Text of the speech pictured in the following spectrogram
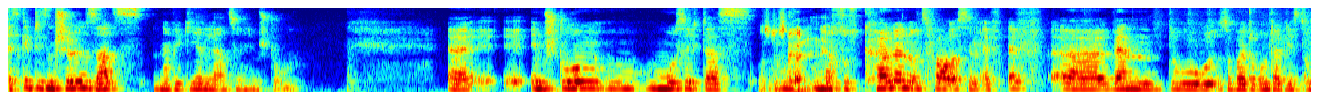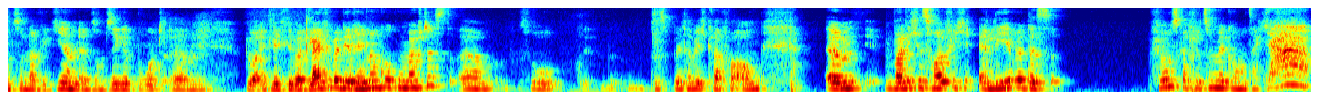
es gibt diesen schönen Satz, navigieren lernst du nicht im Sturm. Äh, Im Sturm muss ich das, musst du's können, musst ja. können, und zwar aus dem FF, äh, wenn du, sobald du runtergehst, um zu navigieren in so einem Segelboot, ähm, du eigentlich lieber gleich über die Regelung gucken möchtest. Ähm, so, das Bild habe ich gerade vor Augen. Ähm, weil ich es häufig erlebe, dass Führungskräfte zu mir kommen und sagen, ja,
